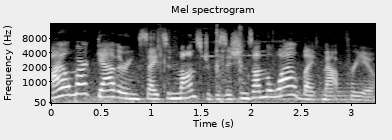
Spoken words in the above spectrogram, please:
I'll mark gathering sites and monster positions on the wildlife map for you.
